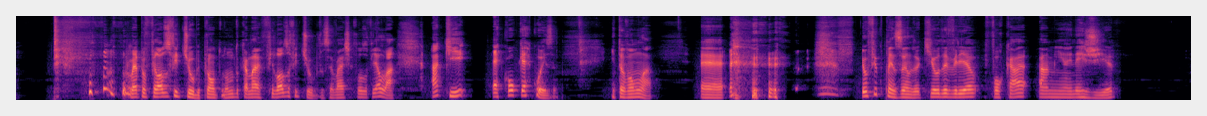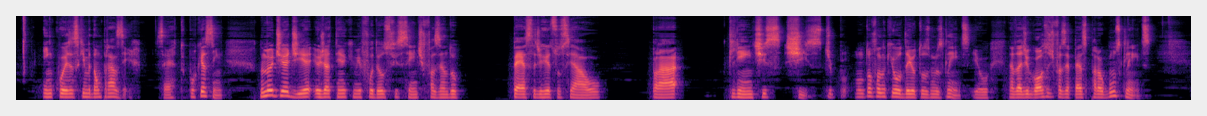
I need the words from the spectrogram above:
vai pro Philosophy Tube. Pronto, o nome do canal é Philosophy Tube. Você vai achar filosofia lá. Aqui é qualquer coisa. Então vamos lá. É... eu fico pensando que eu deveria focar a minha energia em coisas que me dão prazer, certo? Porque assim, no meu dia a dia eu já tenho que me foder o suficiente fazendo peça de rede social para clientes X. Tipo, não tô falando que eu odeio todos os meus clientes. Eu, na verdade, gosto de fazer peças para alguns clientes.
